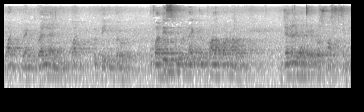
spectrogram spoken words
what went well and what could be improved. For this, we would like to call upon our general evaluator, Toastmasters Singh.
